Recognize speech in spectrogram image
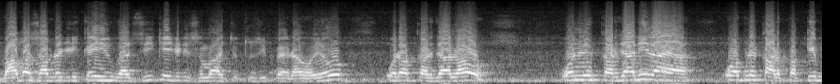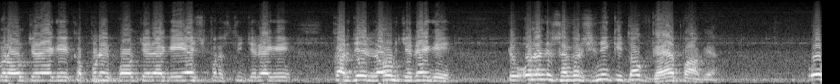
Baba Sahib ਨੇ ਜਿਹੜੀ ਕਹੀ ਗੱਲ ਸੀ ਕਿ ਜਿਹੜੇ ਸਮਾਜ 'ਚ ਤੁਸੀਂ ਪੈਦਾ ਹੋਏ ਹੋ, ਉਹਦਾ ਕਰਜ਼ਾ ਲਾਓ। ਉਹਨੇ ਨੇ ਕਰਜ਼ਾ ਨਹੀਂ ਲਾਇਆ, ਉਹ ਆਪਣੇ ਘਰ ਪੱਕੇ ਬਣਾਉਣ 'ਚ ਰਹਿ ਗਏ, ਕੱਪੜੇ ਪਾਉਣ 'ਚ ਰਹਿ ਗਏ ਐਸ਼ ਪ੍ਰਸਤੀ 'ਚ ਰਹਿ ਗਏ, ਕਰਜ਼ੇ ਲਾਉਣ 'ਚ ਰਹਿ ਗਏ। ਤੇ ਉਹਨਾਂ ਨੇ ਸੰਘਰਸ਼ ਨਹੀਂ ਕੀਤਾ, ਉਹ ਗੈਪ ਆ ਗਿਆ। ਉਹ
